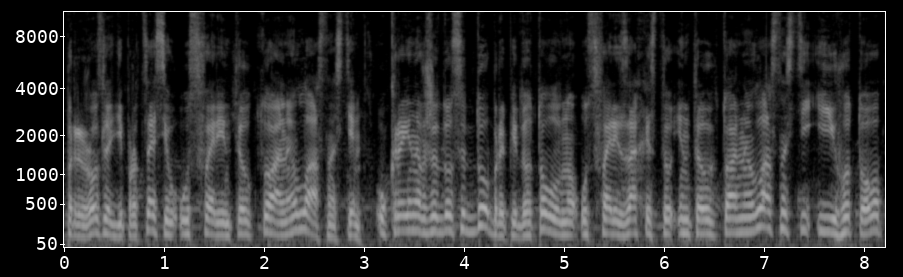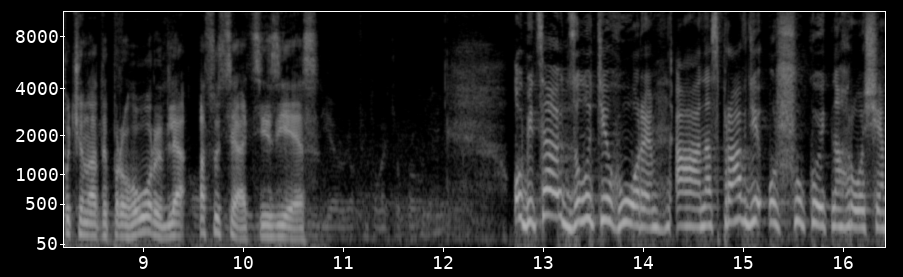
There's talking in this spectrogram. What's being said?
при розгляді процесів у сфері інтелектуальної власності. Україна вже досить добре підготовлена у сфері захисту інтелектуальної власності і готова починати переговори для асоціації з ЄС. Обіцяють золоті гори, а насправді ошукують на гроші.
